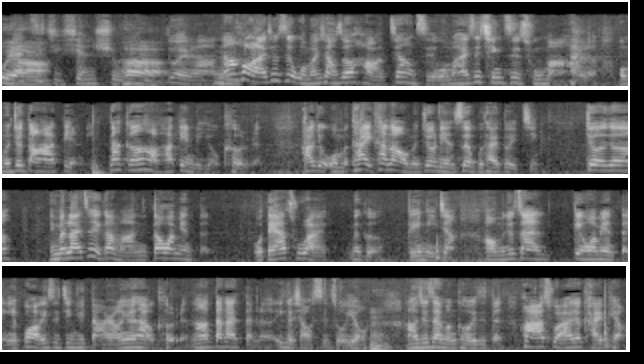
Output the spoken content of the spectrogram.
对啊应该自己先说。啊，对啦，那后来就是我们想说，好这样子，我们还是亲自出马好了，我们就到他店里。那刚好他店里有客人，他就我们他一看到我们就脸色不太对劲，就就说你们来这里干嘛？你到外面等，我等一下出来那个给你这样。好，我们就在店外面等，也不好意思进去打扰，因为他有客人。然后大概等了一个小时左右，嗯，然后就在门口一直等。后来他出来他就开票，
